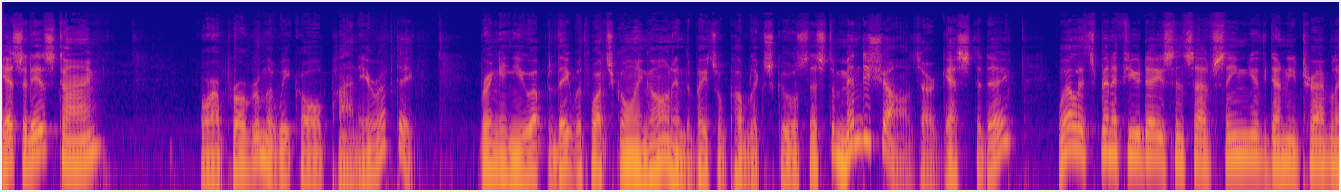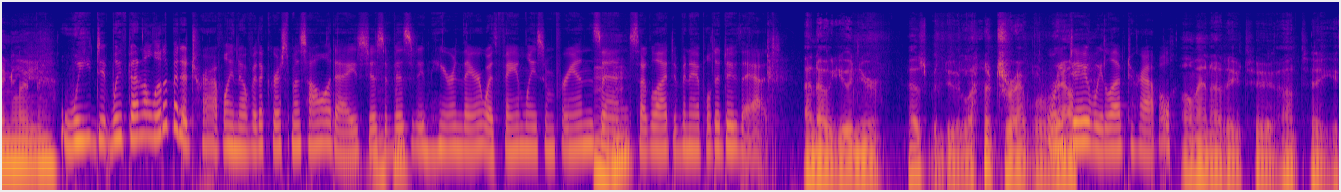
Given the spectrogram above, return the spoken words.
Yes, it is time for our program that we call Pioneer Update, bringing you up to date with what's going on in the Batesville Public School System. Mindy Shaw is our guest today. Well, it's been a few days since I've seen you. Have you done any traveling lately? We did. We've done a little bit of traveling over the Christmas holidays, just mm-hmm. visiting here and there with families and friends, mm-hmm. and so glad to have been able to do that. I know you and your husband do a lot of travel around. We do. We love to travel. Oh man, I do too. I'll tell you.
